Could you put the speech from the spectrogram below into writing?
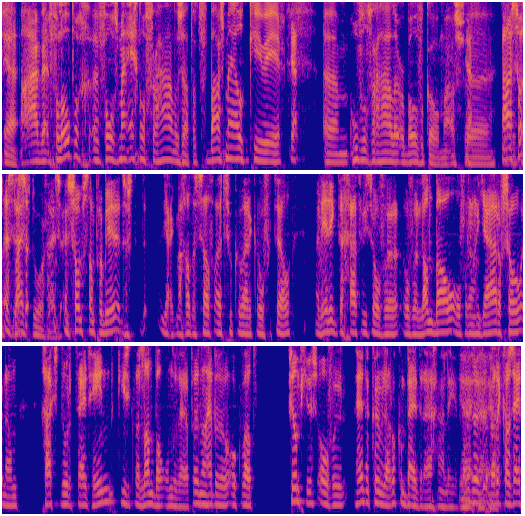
Ja. Maar we, voorlopig eh, volgens mij echt nog verhalen zat. Dat verbaast mij elke keer weer. Ja. ehm, hoeveel verhalen er boven komen als we Ja. Nou, blijft en- doorgaan. En soms dan proberen, dus, ja, ik mag altijd zelf uitzoeken waar ik over vertel. Dan weet ik, dan gaat er iets over, over landbouw, over een jaar of zo. En dan ga ik door de tijd heen, kies ik wat landbouwonderwerpen. En dan hebben we ook wat filmpjes over, hè, dan kunnen we daar ook een bijdrage aan leveren. Ja, De- ja, de- ja. Wat ik al zei,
